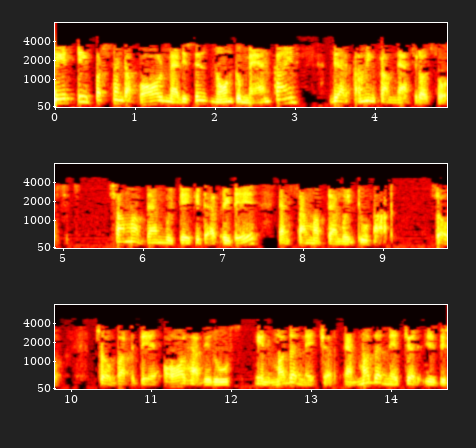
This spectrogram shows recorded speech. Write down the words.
80% of all medicines known to mankind, they are coming from natural sources. Some of them we take it every day and some of them we do not. So, so, but they all have the roots in Mother Nature and Mother Nature is the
